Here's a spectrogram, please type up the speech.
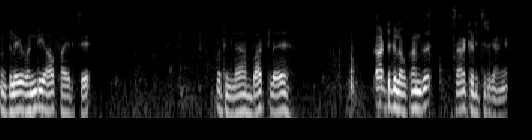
மக்களே வண்டி ஆஃப் ஆயிடுச்சு பார்த்தீங்களா பாட்டில் காட்டுக்குள்ள உட்காந்து சரக்கு அடிச்சிருக்காங்க.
